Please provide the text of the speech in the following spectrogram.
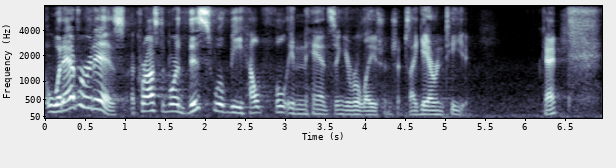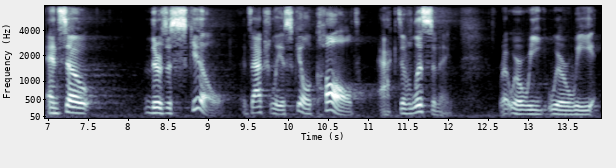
whatever it is across the board, this will be helpful in enhancing your relationships. I guarantee you. Okay? And so there's a skill, it's actually a skill called active listening, right? Where we, where we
